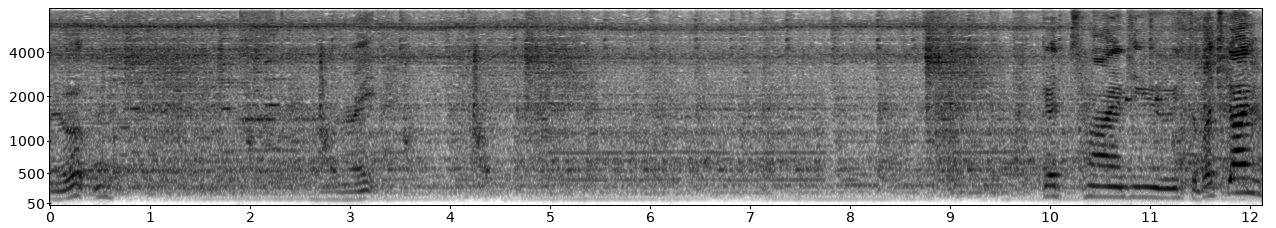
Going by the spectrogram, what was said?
Nope. Alright. Good time to use the blitz gun.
